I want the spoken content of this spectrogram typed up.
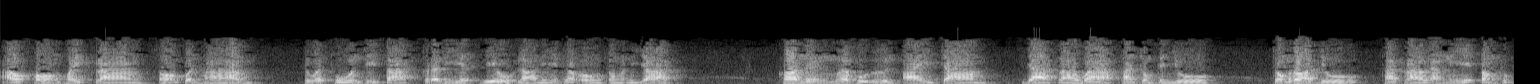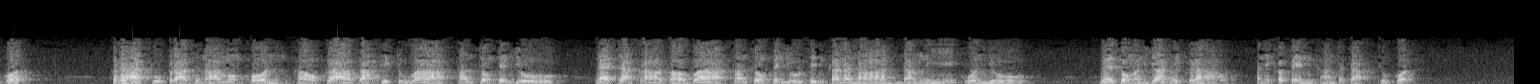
เอาของห้อยกลาง สองคนหาม รือว่าทูลศีรษะกระเดียดหิ้วเหล่านี้พระองค์ทรงอนุญาต ข้อหนึ่งเมื่อผู้อื่นไอจาม อย่ากล่าวว่าท่านจงเป็นอยู่ จงรอดอยู่ ถ้ากล่าวดังนี้ต้องทุกกฎพระหัตผู้ปรารถนามงคล เขากล่าวกับพิจุว่าท่านจงเป็นอยู่ และจากกล่าวตอบว่าท่านจงเป็นอยู่สิ้นกาลนาน ดังนี้ควรอยู่ ด้วยทรงอนุญาตให้กล่าว อันนี้ก็เป็นขันธกะทุกกฎ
